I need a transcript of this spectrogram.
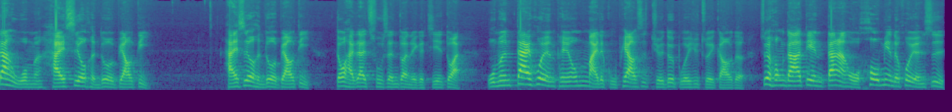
但我们还是有很多的标的，还是有很多的标的都还在出生段的一个阶段。我们带会员朋友买的股票是绝对不会去追高的，所以宏达电当然我后面的会员是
